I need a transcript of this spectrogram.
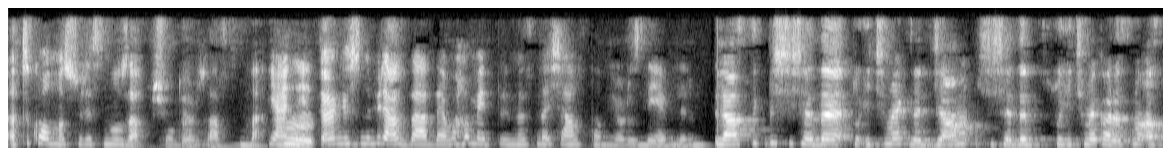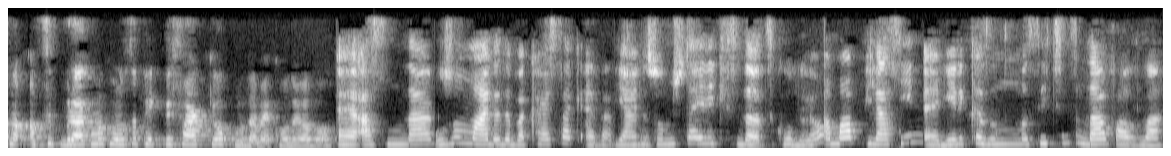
atık olma süresini uzatmış oluyoruz aslında. Yani hmm. döngüsünü biraz daha devam ettirmesine şans tanıyoruz diyebilirim. Plastik bir şişede su içmekle cam şişede su içmek arasında aslında atık bırakma konusunda pek bir fark yok mu demek oluyor bu? Ee, aslında uzun vadede bakarsak evet. Yani sonuçta her ikisi de atık oluyor ama plastiğin e, geri kazanılması için daha fazla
